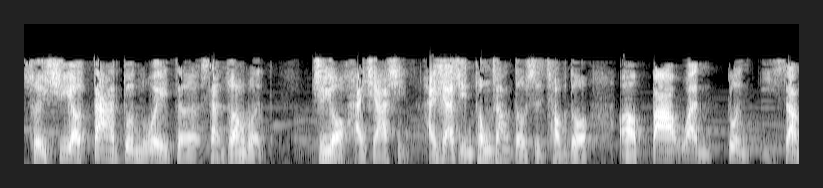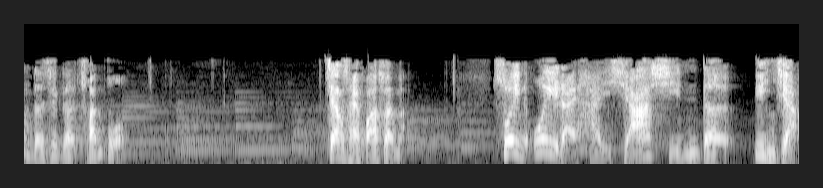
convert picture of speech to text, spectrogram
所以需要大吨位的散装轮，只有海峡型，海峡型通常都是差不多啊八万吨以上的这个船舶，这样才划算嘛。所以未来海峡型的运价。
